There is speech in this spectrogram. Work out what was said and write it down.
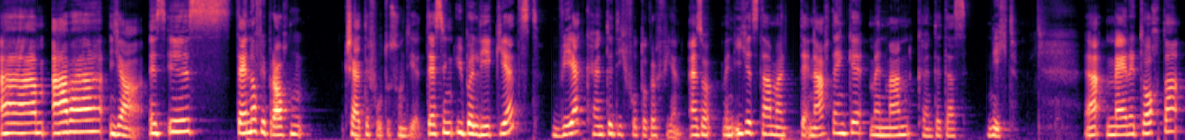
Ähm, aber ja, es ist dennoch, wir brauchen gescheite Fotos von dir. Deswegen überleg jetzt, wer könnte dich fotografieren. Also, wenn ich jetzt da mal nachdenke, mein Mann könnte das nicht. Ja, meine Tochter,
